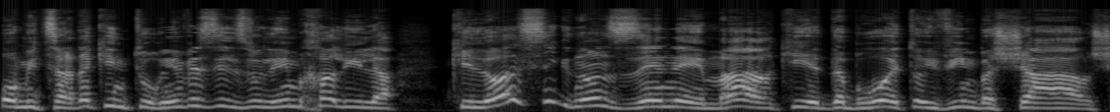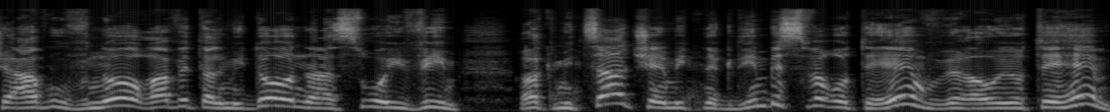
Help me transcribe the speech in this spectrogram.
או מצד הקנטורים וזלזולים חלילה, כי לא על סגנון זה נאמר כי ידברו את אויבים בשער, שאב ובנו, רב ותלמידו, נעשו אויבים, רק מצד שהם מתנגדים בסברותיהם ובראויותיהם.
